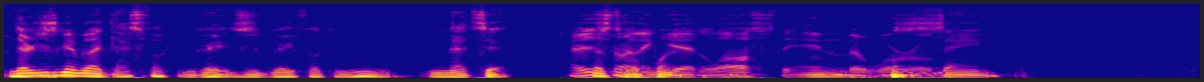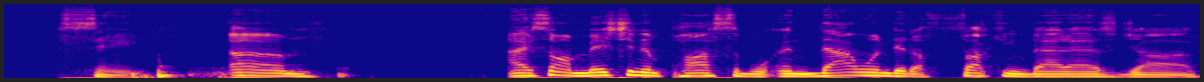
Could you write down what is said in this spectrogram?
They're just gonna be like, "That's fucking great. This is a great fucking movie," and that's it. I just want to get lost in the world. Same. Same. Um, I saw Mission Impossible, and that one did a fucking badass job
